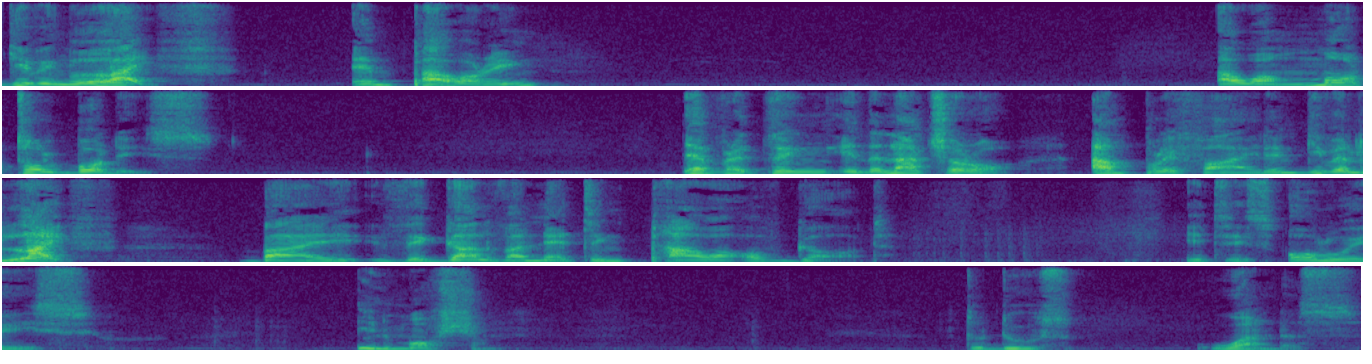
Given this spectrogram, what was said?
giving life, empowering our mortal bodies. Everything in the natural amplified and given life by the galvanating power of God. It is always in motion to do wonders.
